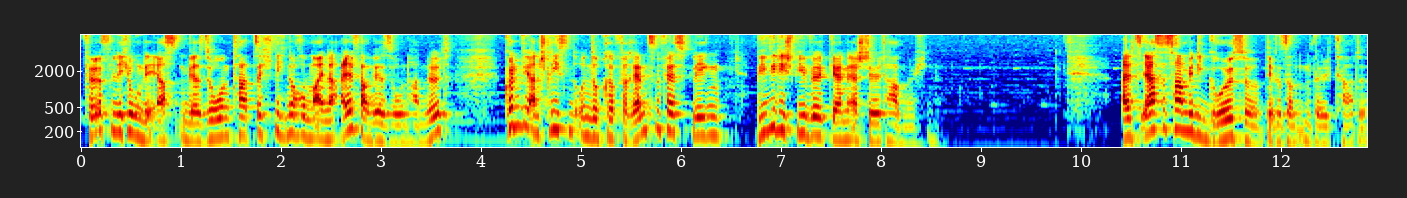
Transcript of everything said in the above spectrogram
Veröffentlichung der ersten Version tatsächlich noch um eine Alpha-Version handelt, können wir anschließend unsere Präferenzen festlegen, wie wir die Spielwelt gerne erstellt haben möchten. Als erstes haben wir die Größe der gesamten Weltkarte.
